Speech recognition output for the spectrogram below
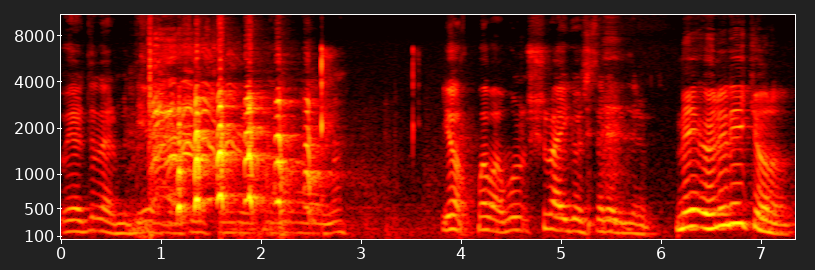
verdiler mi diye. Yok baba bu şurayı gösterebilirim. Ne önü ne ki onun?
